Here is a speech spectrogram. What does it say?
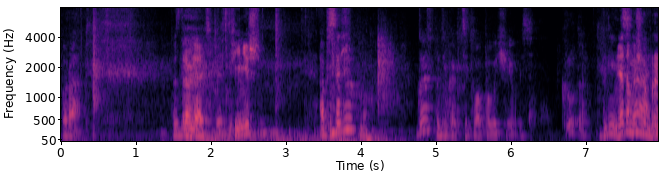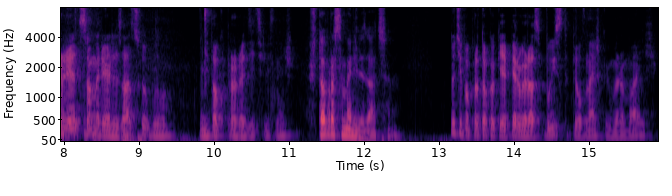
Ура! Поздравляю тебя с финиш. Абсолютно. Господи, как тепло получилось. Круто. Блин, У меня там еще Саня. про ре- самореализацию было. Не только про родителей, знаешь. Что про самореализацию? Ну, типа про то, как я первый раз выступил, знаешь, как барабанщик.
